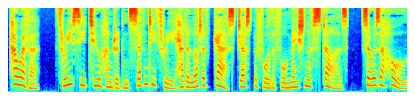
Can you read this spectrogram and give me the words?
However, 3C273 had a lot of gas just before the formation of stars, so as a whole,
